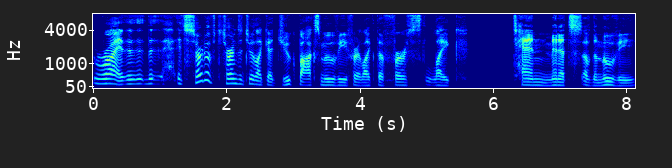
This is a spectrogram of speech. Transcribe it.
Right. It, it- it sort of turns into like a jukebox movie for like the first like 10 minutes of the movie.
